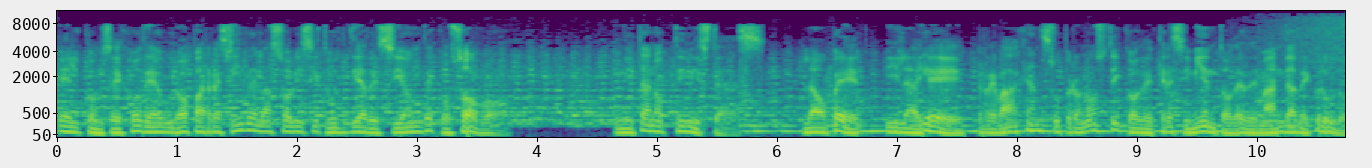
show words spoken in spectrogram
El Consejo de Europa recibe la solicitud de adhesión de Kosovo. Ni tan optimistas. La OPEP y la IE rebajan su pronóstico de crecimiento de demanda de crudo.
